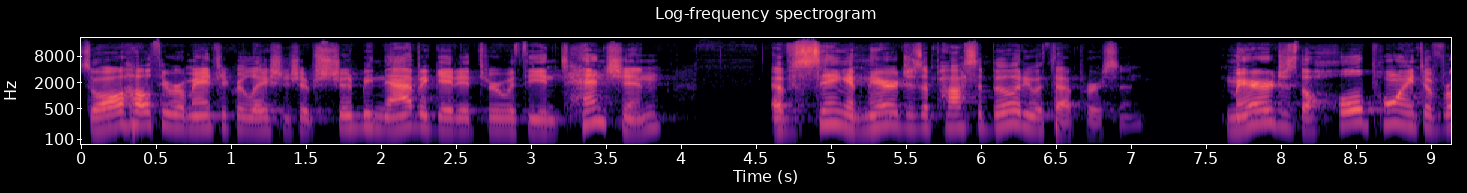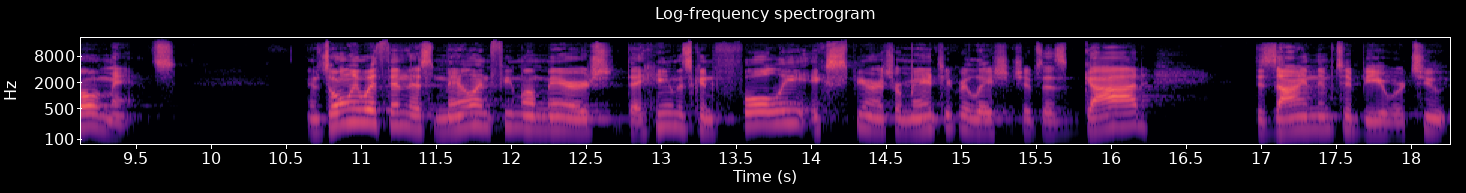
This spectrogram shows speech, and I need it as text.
So, all healthy romantic relationships should be navigated through with the intention of seeing if marriage is a possibility with that person. Marriage is the whole point of romance. And it's only within this male and female marriage that humans can fully experience romantic relationships as God designed them to be, where two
